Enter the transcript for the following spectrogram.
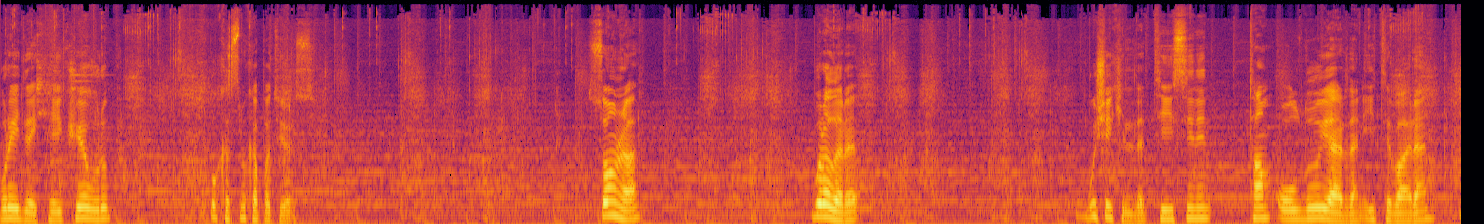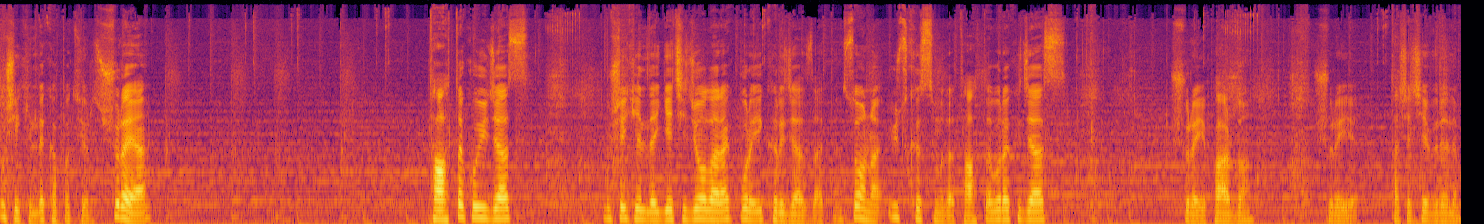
Burayı direkt HQ'ya vurup bu kısmı kapatıyoruz. Sonra buraları bu şekilde TC'nin tam olduğu yerden itibaren bu şekilde kapatıyoruz. Şuraya tahta koyacağız. Bu şekilde geçici olarak burayı kıracağız zaten. Sonra üst kısmı da tahta bırakacağız. Şurayı pardon. Şurayı taşa çevirelim.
